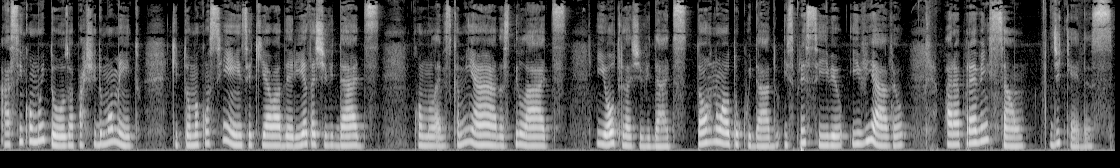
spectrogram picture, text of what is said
assim como o idoso, a partir do momento que toma consciência que, ao aderir às atividades, como leves caminhadas, pilates e outras atividades, tornam o autocuidado expressível e viável para a prevenção de quedas.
